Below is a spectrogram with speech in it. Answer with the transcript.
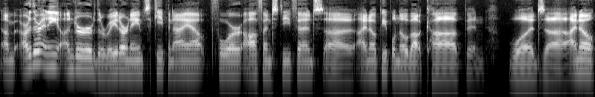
Um, are there any under the radar names to keep an eye out for offense, defense? Uh, I know people know about Kupp and Woods. Uh, I know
